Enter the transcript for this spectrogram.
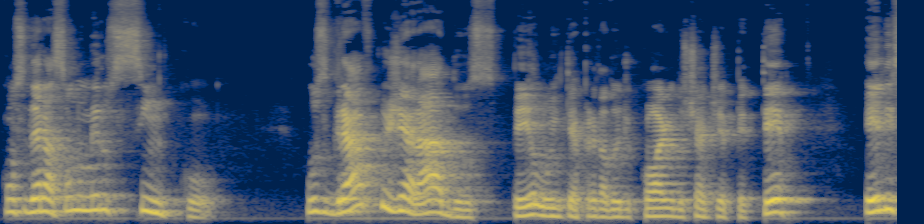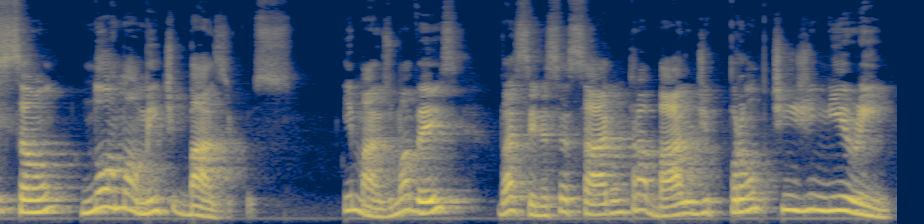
Consideração número 5. Os gráficos gerados pelo interpretador de código do ChatGPT, eles são normalmente básicos. E mais uma vez, vai ser necessário um trabalho de prompt engineering,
